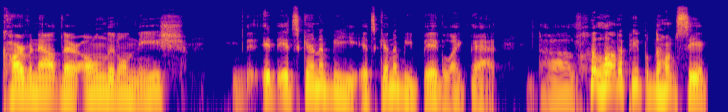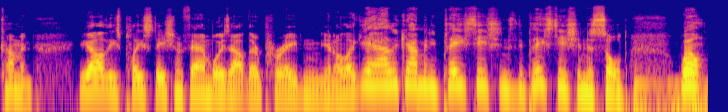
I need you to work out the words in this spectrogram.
carving out their own little niche. It, it's gonna be it's gonna be big like that. Uh, a lot of people don't see it coming you got all these PlayStation fanboys out there parading, you know, like, yeah, look how many PlayStations the PlayStation has sold. Well,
